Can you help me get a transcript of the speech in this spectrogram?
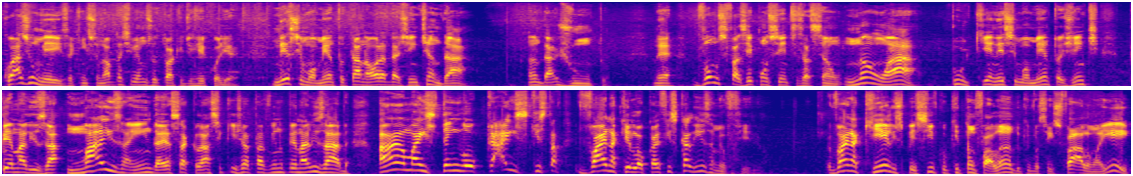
Quase um mês aqui em Sinop nós tivemos o toque de recolher. Nesse momento está na hora da gente andar, andar junto, né? Vamos fazer conscientização. Não há porque nesse momento a gente penalizar mais ainda essa classe que já está vindo penalizada. Ah, mas tem locais que está. Vai naquele local e fiscaliza, meu filho. Vai naquele específico que estão falando, que vocês falam aí,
